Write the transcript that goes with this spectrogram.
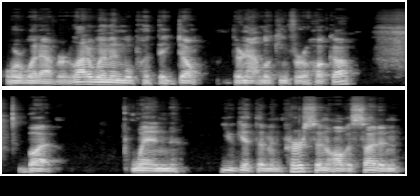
or whatever. A lot of women will put they don't. They're not looking for a hookup. But when you get them in person, all of a sudden,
